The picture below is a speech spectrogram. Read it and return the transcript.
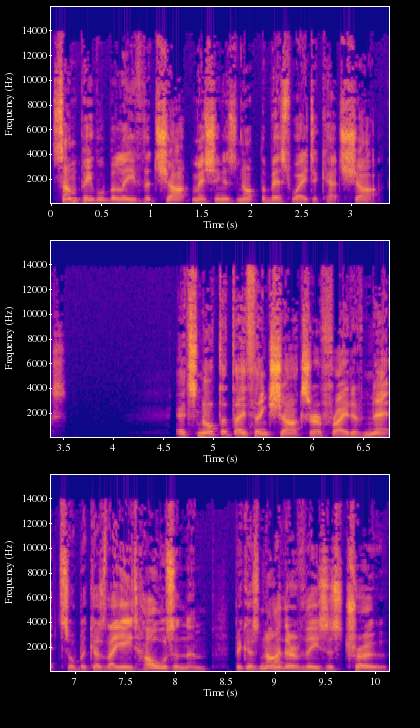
some people believe that shark meshing is not the best way to catch sharks. It's not that they think sharks are afraid of nets or because they eat holes in them, because neither of these is true.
